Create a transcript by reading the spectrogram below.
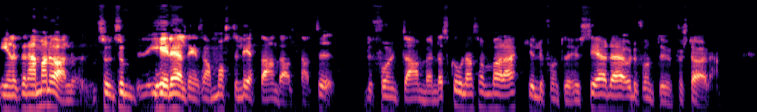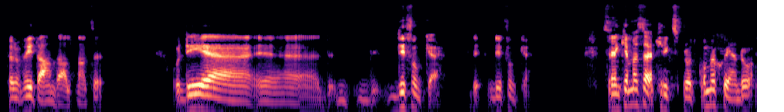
enligt den här manualen så, så är det helt enkelt så att man måste leta andra alternativ. Du får inte använda skolan som barack, eller du får inte husera där och du får inte förstöra den. Utan du får hitta andra alternativ. Och det, eh, det, det funkar. Det, det, funkar. Sen kan man säga att krigsbrott kommer ske ändå.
